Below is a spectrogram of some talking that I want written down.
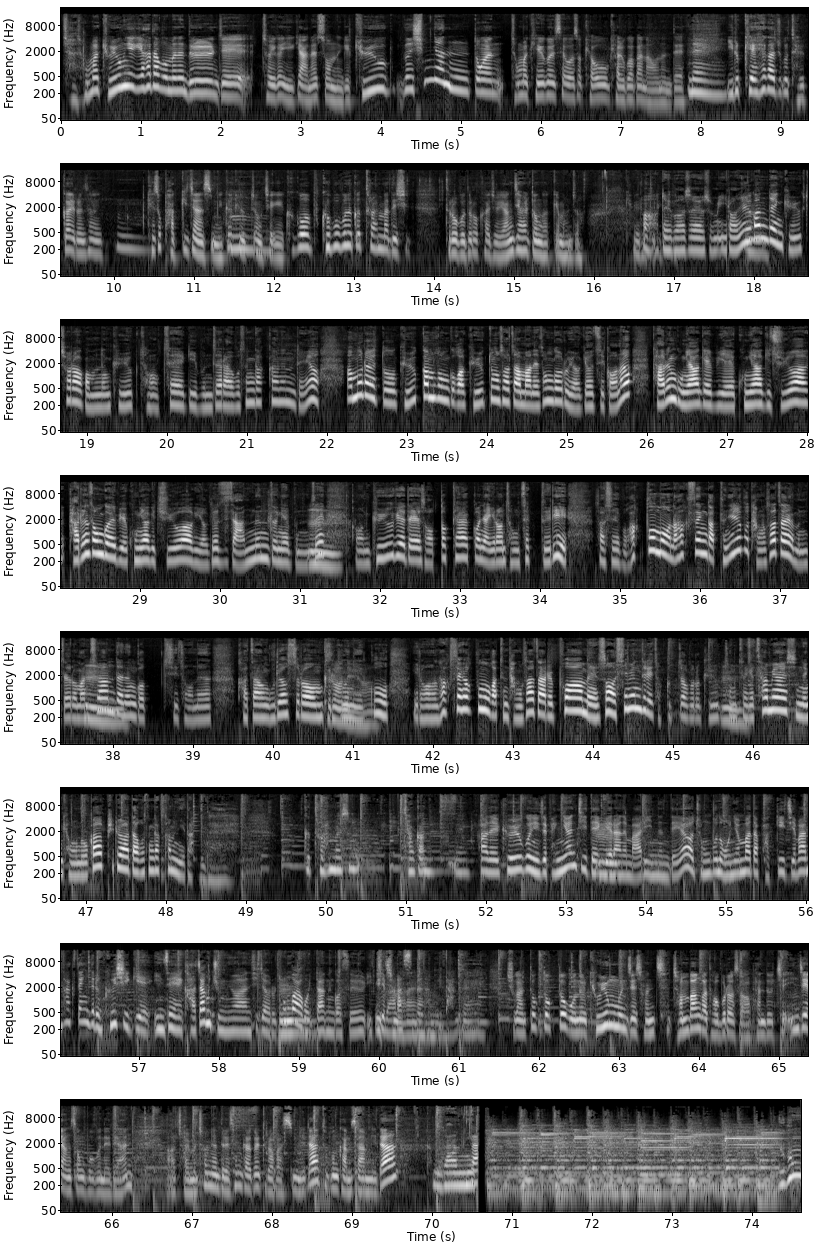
자, 정말 교육 얘기 하다 보면은 늘 이제 저희가 얘기 안 할 수 없는 게 교육은 10년 동안 정말 계획을 세워서 겨우 결과가 나오는데 네. 이렇게 해가지고 될까 이런 생각 음. 계속 바뀌지 않습니까? 음. 교육 정책이 그거 그 부분을 끝으로 한 마디씩 들어보도록 하죠. 양지 활동가께 먼저. 아, 네, 맞아요. 좀 이런 일관된 음. 교육 철학 없는 교육 정책이 문제라고 생각하는데요. 아무래도 교육감 선거가 교육 종사자만의 선거로 여겨지거나 다른 공약에 비해 공약이 주요하 다른 선거에 비해 공약이 주요하게 여겨지지 않는 등의 문제, 음. 어, 교육에 대해서 어떻게 할 거냐 이런 정책들이 사실 뭐 학부모나 학생 같은 일부 당사자의 문제로만 음. 치환되는 것 이 저는 가장 우려스러운 그러네요. 부분이고 이런 학생 학부모 같은 당사자를 포함해서 시민들이 적극적으로 교육 정책에 음. 참여 참여할 수 있는 경로가 필요하다고 생각합니다. 네. 끝으로 한 말씀 잠깐. 네. 아, 네. 교육은 이제 백년지 대계라는 음. 말이 있는데요. 정부는 5년마다 바뀌지만 학생들은 그 시기에 인생의 가장 중요한 시절을 통과하고 음. 있다는 것을 잊지, 잊지 말았으면 말아요. 합니다. 네. 주간 똑똑똑 오늘 교육 문제 전체 전반과 더불어서 반도체 인재 양성 부분에 대한 어, 젊은 청년들의 생각을 들어봤습니다. 두 분 감사합니다. 감사합니다.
